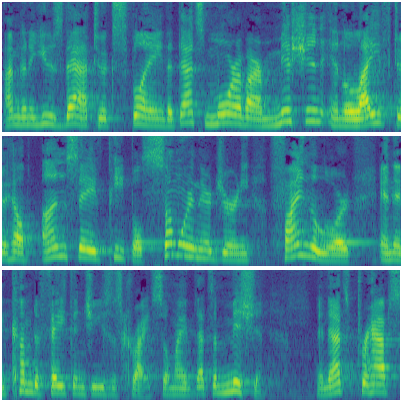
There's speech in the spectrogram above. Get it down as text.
I'm going to use that to explain that that's more of our mission in life to help unsaved people somewhere in their journey find the Lord and then come to faith in Jesus Christ. So, my, that's a mission. And that's perhaps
